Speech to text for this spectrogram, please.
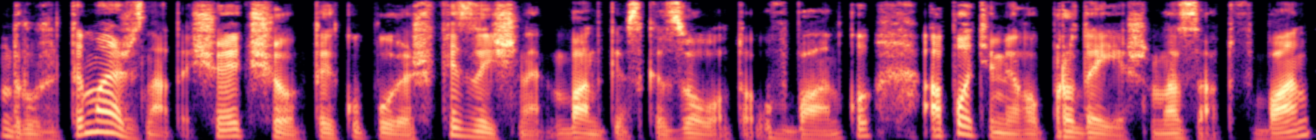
Друже, ти маєш знати, що якщо ти купуєш фізичне банківське золото в банку, а потім його продаєш назад в банк,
